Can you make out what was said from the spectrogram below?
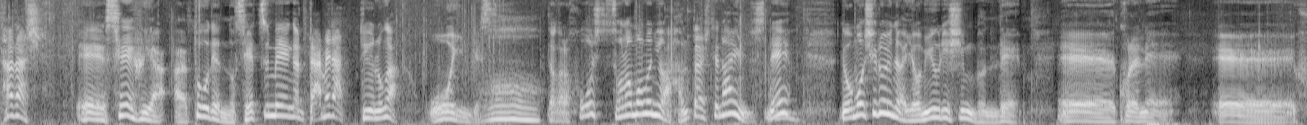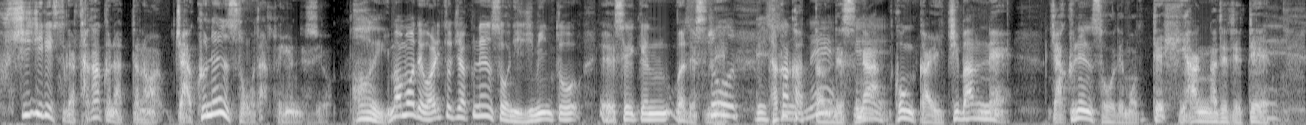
ただし、えー、政府や東電の説明がだめだっていうのが多いんです。だから放出そのものには反対してないんですね。で面白いのは読売新聞で、えー、これねえー、不支持率が高くなったのは若年層だというんですよ。はい、今まで割と若年層に自民党、えー、政権はですね、ね、高かったんですが、えー、今回一番ね若年層でもって批判が出てて、えー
